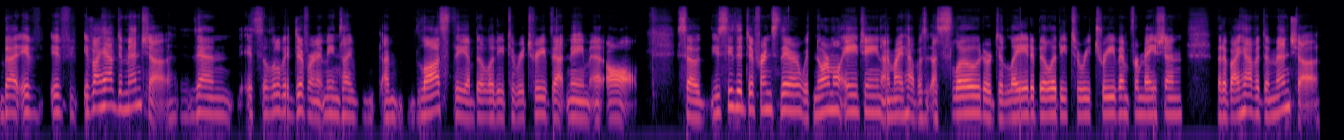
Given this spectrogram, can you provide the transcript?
but if if if i have dementia then it's a little bit different. It means i i've lost the ability to retrieve that name at all. So you see the difference there with normal aging. I might have a, a slowed or delayed ability to retrieve information. But if i have a dementia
